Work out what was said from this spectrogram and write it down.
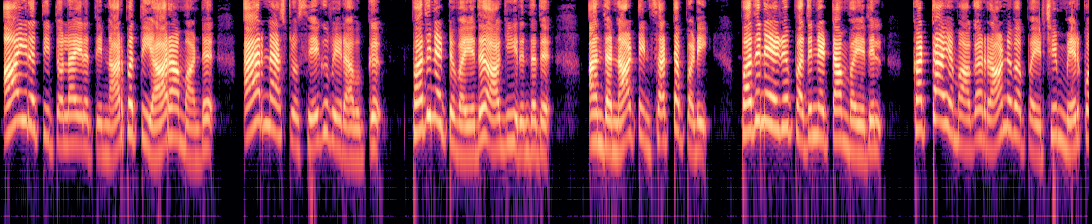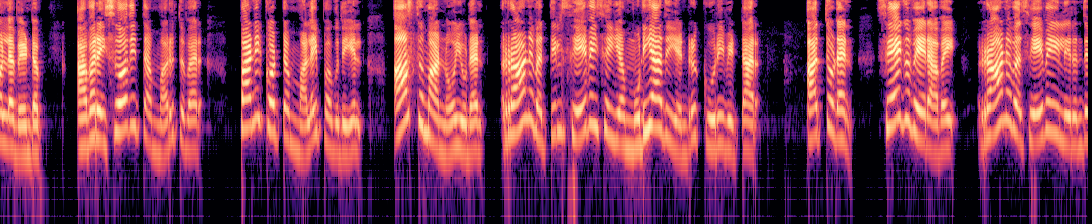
ஆயிரத்தி தொள்ளாயிரத்தி நாற்பத்தி ஆறாம் ஆண்டு ஏர்னாஸ்டோ சேகுவேராவுக்கு பதினெட்டு வயது ஆகியிருந்தது. அந்த நாட்டின் சட்டப்படி பதினேழு பதினெட்டாம் வயதில் கட்டாயமாக இராணுவ பயிற்சி மேற்கொள்ள வேண்டும். அவரை சோதித்த மருத்துவர் பனிக்கொட்டும் மலைப்பகுதியில் ஆஸ்துமா நோயுடன் இராணுவத்தில் சேவை செய்ய முடியாது என்று கூறிவிட்டார். அத்துடன் சேகுவேராவை இராணுவ சேவையிலிருந்து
